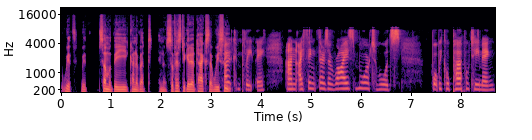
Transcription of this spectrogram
with with some of the kind of you know sophisticated attacks that we see. Oh, completely. And I think there's a rise more towards what we call purple teaming,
